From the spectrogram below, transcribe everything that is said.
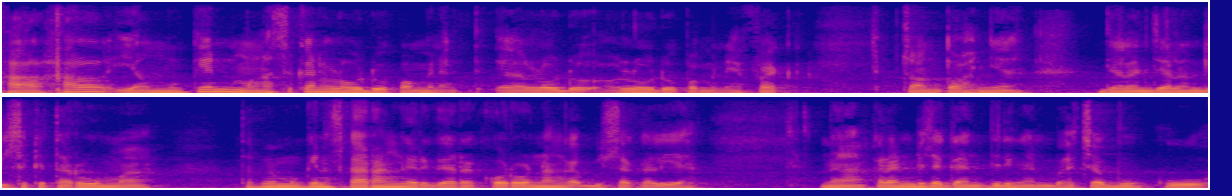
hal-hal yang mungkin menghasilkan low dopamine eh, low, do, low dopamine effect contohnya jalan-jalan di sekitar rumah tapi mungkin sekarang gara-gara corona nggak bisa kali ya Nah, kalian bisa ganti dengan baca buku,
